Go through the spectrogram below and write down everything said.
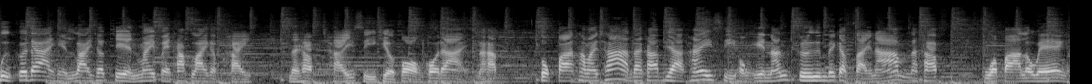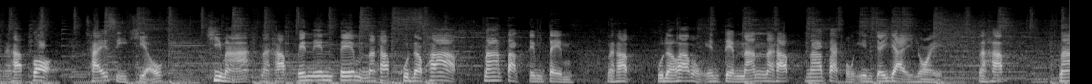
บึกก็ได้เห็นลายชัดเจนไม่ไปทับลายกับใครนะครับ ใช้สีเขียวตองก็ได้นะครับ ตกปลาธรรมชาตินะครับ อยากให้สีของเอ็นนั้นกลืนไปกับสายน้ำนะครับกลัวปลาระแวงนะครับ ก็ใช้สีเขียวขี้ม้านะครับเป็นเอ็นเต็มนะครับ คุณภาพหน้าตัดเต็มๆนะครับคุณภาพของเอ็นเต็มนั้นนะครับ หน้าตัดของเอ็นจะใหญ่หน่อยนะครับ หน้า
